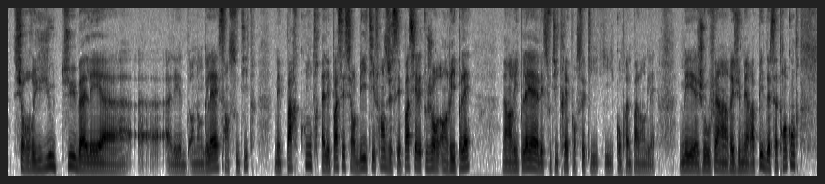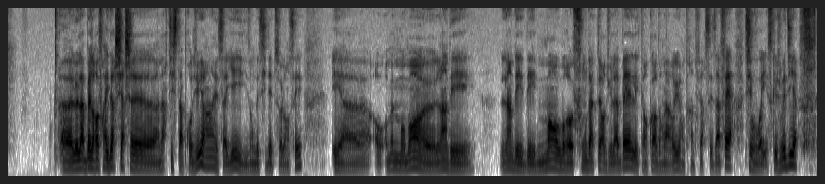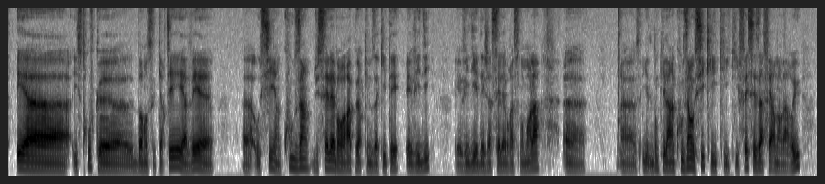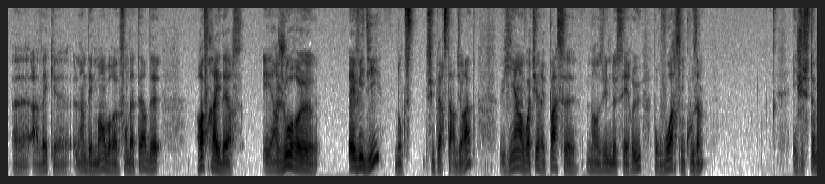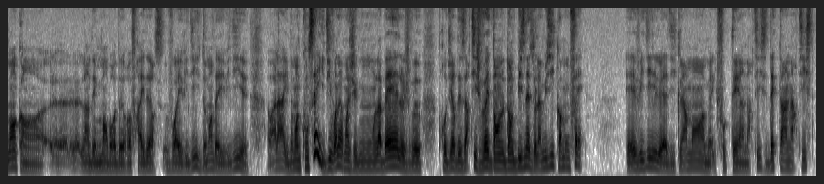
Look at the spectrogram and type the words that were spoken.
sur YouTube, elle est, elle est en anglais, sans sous-titres. Mais par contre, elle est passée sur BET France. Je ne sais pas si elle est toujours en replay mais en replay, elle est sous-titrée pour ceux qui ne comprennent pas l'anglais. Mais je vais vous faire un résumé rapide de cette rencontre. Euh, le label Rough Rider cherche euh, un artiste à produire, hein, et ça y est, ils ont décidé de se lancer. Et euh, au, même moment, l'un des, des, membres fondateurs du label était encore dans la rue en train de faire ses affaires, si vous voyez ce que je veux dire. Et il se trouve que dans ce quartier, il y avait euh, aussi un cousin du célèbre rappeur qui nous a quittés, Evidi. Evidi est déjà célèbre à ce moment-là. Euh, euh, donc il a un cousin aussi qui, qui, fait ses affaires dans la rue avec l'un des membres fondateurs de Rough Riders. Et un jour, Evidi, donc superstar du rap, vient en voiture et passe dans une de ses rues pour voir son cousin. Et justement, quand euh, l'un des membres de Rough Riders voit Evidi, il demande à Evidi, euh, voilà, il demande conseil. Il dit voilà, moi j'ai mon label, je veux produire des artistes, je veux être dans, le business de la musique, comment on fait Et Evidi lui a dit clairement, il faut que tu aies un artiste. Dès que tu as un artiste,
